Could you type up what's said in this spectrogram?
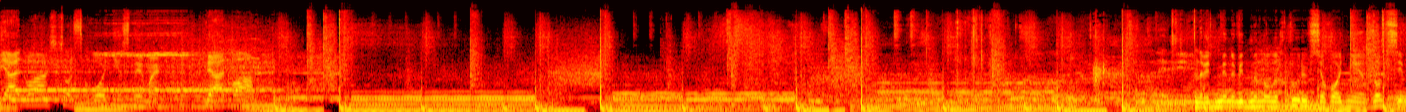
5-2. Що сьогодні з ними? 5-2. На відміну від минулих турів, сьогодні зовсім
